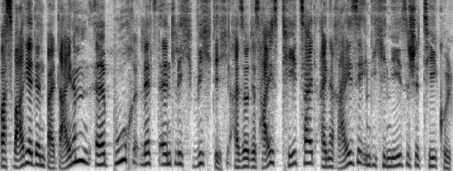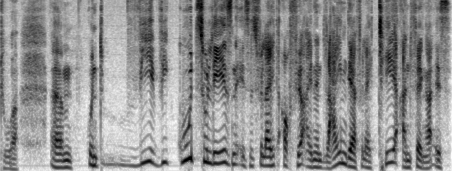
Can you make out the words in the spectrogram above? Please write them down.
Was war dir denn bei deinem äh, Buch letztendlich wichtig? Also das heißt Teezeit, eine Reise in die chinesische Teekultur. Ähm, und wie, wie gut zu lesen ist es vielleicht auch für einen Laien, der vielleicht Teeanfänger ist?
